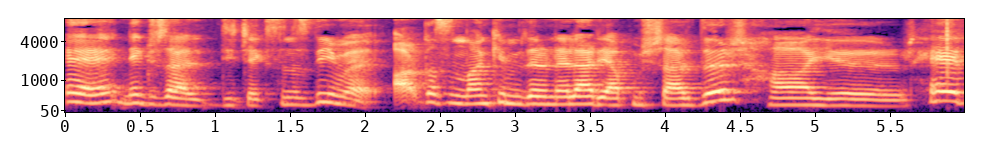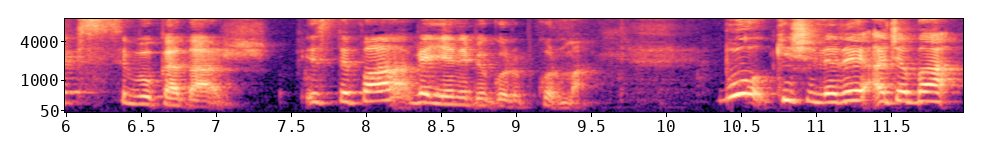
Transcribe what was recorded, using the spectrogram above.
E ne güzel diyeceksiniz değil mi? Arkasından kim bilir neler yapmışlardır? Hayır. Hepsi bu kadar. İstifa ve yeni bir grup kurma. Bu kişileri acaba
